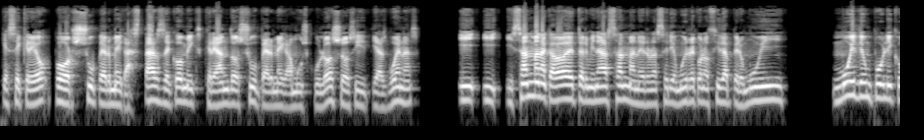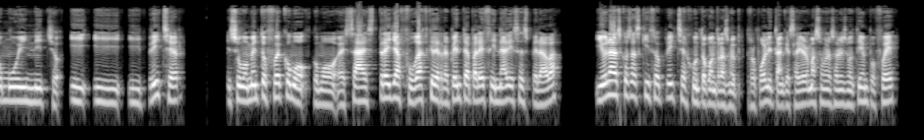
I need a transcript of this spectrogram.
que se creó por super megastars de cómics, creando super mega musculosos y tías buenas. Y, y, y Sandman acababa de terminar. Sandman era una serie muy reconocida, pero muy, muy de un público muy nicho. Y, y, y Preacher en su momento fue como, como esa estrella fugaz que de repente aparece y nadie se esperaba. Y una de las cosas que hizo Preacher junto con Transmetropolitan, que salieron más o menos al mismo tiempo, fue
